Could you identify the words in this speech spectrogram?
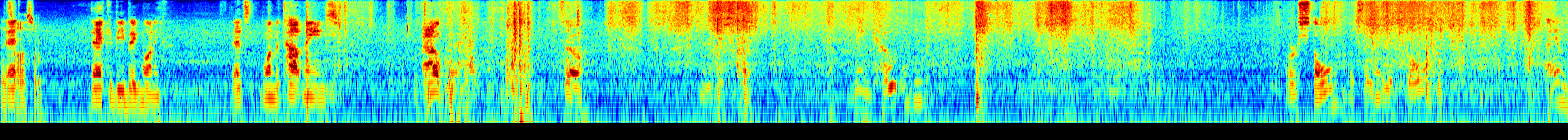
That's That- awesome. That could be big money. That's one of the top names out there. So, green coat. Or stole. Looks like maybe a stole. I am.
